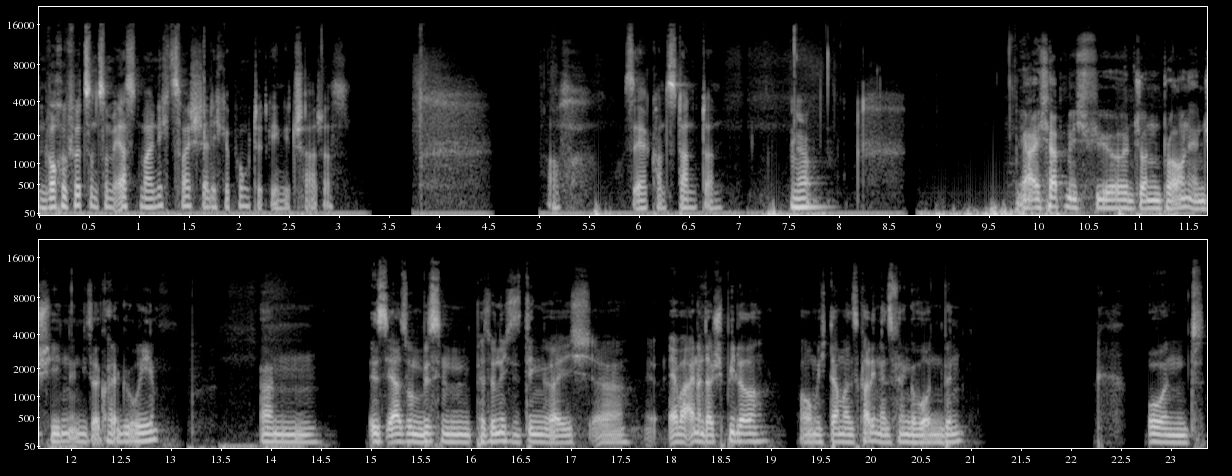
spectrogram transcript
In Woche 14 zum ersten Mal nicht zweistellig gepunktet gegen die Chargers. Auch sehr konstant dann. Ja. Ja, ich habe mich für John Brown entschieden in dieser Kategorie. Ähm, ist eher so ein bisschen ein persönliches Ding, weil ich, äh, er war einer der Spieler, warum ich damals Cardinals-Fan geworden bin. Und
